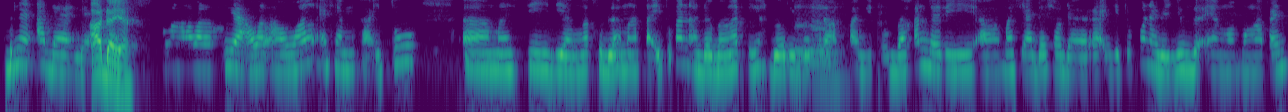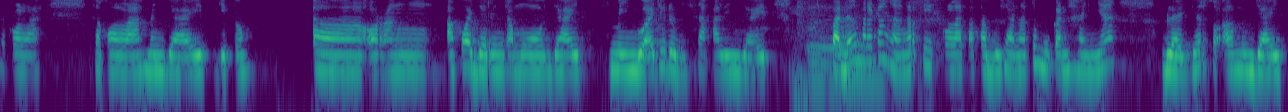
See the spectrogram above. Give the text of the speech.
Benar, ada, ada. Ada ya? Awal-awal, ya awal-awal SMK itu uh, masih dianggap sebelah mata itu kan ada banget ya 2000 hmm. berapa gitu. Bahkan dari uh, masih ada saudara gitu pun ada juga yang ngomong ngapain sekolah sekolah menjahit gitu. Uh, orang aku ajarin kamu jahit seminggu aja udah bisa kalian jahit. Hmm. Padahal mereka nggak ngerti sekolah tata busana tuh bukan hanya belajar soal menjahit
